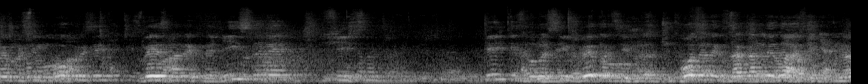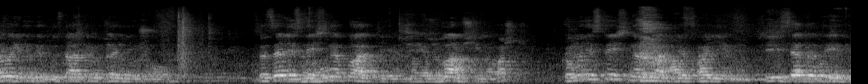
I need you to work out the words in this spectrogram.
виборчому окрузі, визнаних недійсними 6. Кількість голосів виборців, поданих за кандидатів у народні депутати України. Соціалістична партія 2. Комуністична партія України 61.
